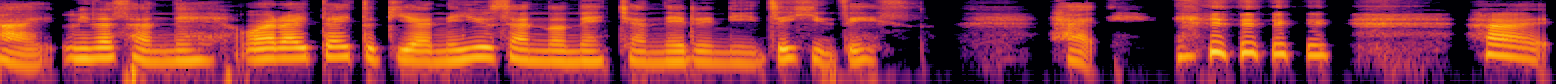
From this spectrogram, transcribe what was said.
はい。皆さんね、笑いたいときはね、ゆうさんのね、チャンネルにぜひです。はい。はい。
